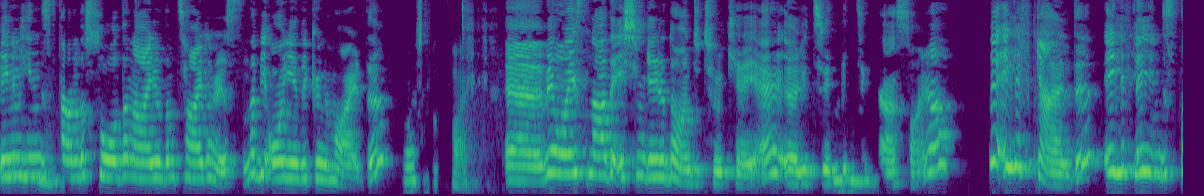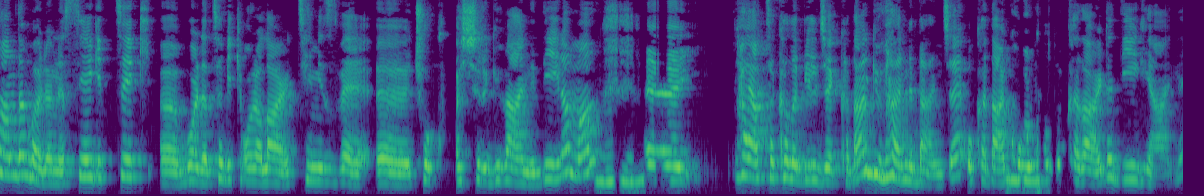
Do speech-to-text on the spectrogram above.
benim Hindistan'da Soul'dan ayrıldığım tarih arasında bir 17 gün vardı. Boşluk var. Ee, ve o esnada eşim geri döndü Türkiye'ye e, retreat bittikten sonra. Ve Elif geldi. Elif'le Hindistan'da Varanasi'ye gittik. E, bu arada tabii ki oralar temiz ve e, çok aşırı güvenli değil ama e, hayatta kalabilecek kadar güvenli bence. O kadar korkulduğu kadar da değil yani.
